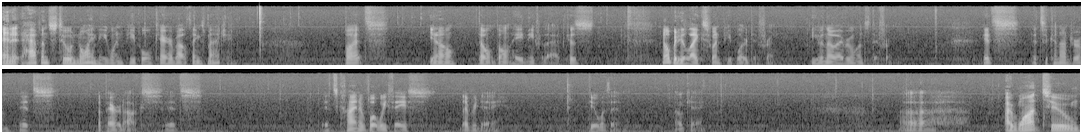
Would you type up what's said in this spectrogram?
And it happens to annoy me when people care about things matching. But, you know, don't don't hate me for that cuz nobody likes when people are different, even though everyone's different. It's it's a conundrum. It's a paradox. It's it's kind of what we face every day. Deal with it. Okay. Uh, I want to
